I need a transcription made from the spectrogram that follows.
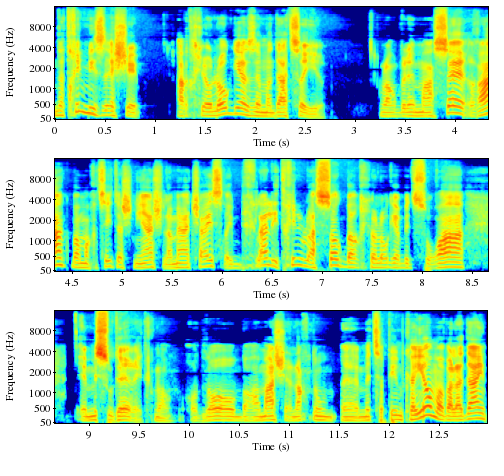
נתחיל מזה שארכיאולוגיה זה מדע צעיר. כלומר, ולמעשה, רק במחצית השנייה של המאה ה-19 בכלל התחילו לעסוק בארכיאולוגיה בצורה אה, מסודרת. כלומר, עוד לא ברמה שאנחנו אה, מצפים כיום, אבל עדיין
